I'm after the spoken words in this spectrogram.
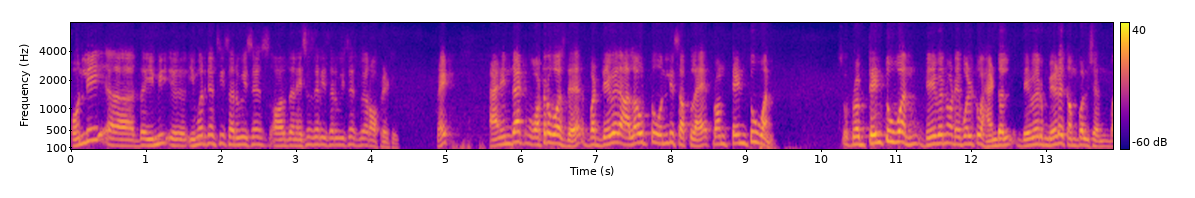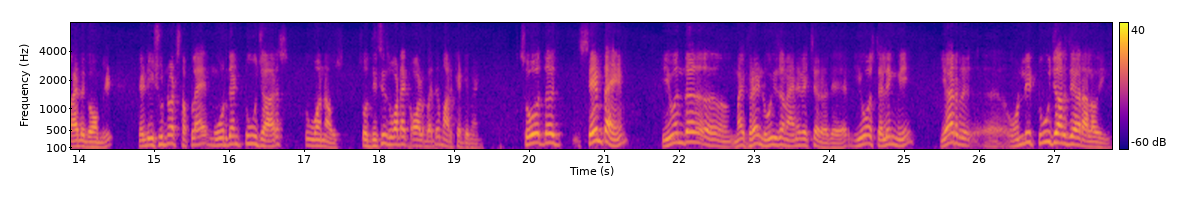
only uh, the uh, emergency services or the necessary services were operative, right? And in that water was there, but they were allowed to only supply from 10 to 1. So from 10 to 1, they were not able to handle, they were made a compulsion by the government that you should not supply more than two jars to one house. So this is what I call by the market demand. So the same time, even the uh, my friend who is a manufacturer there, he was telling me, yeah, uh, only two jars they are allowing.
